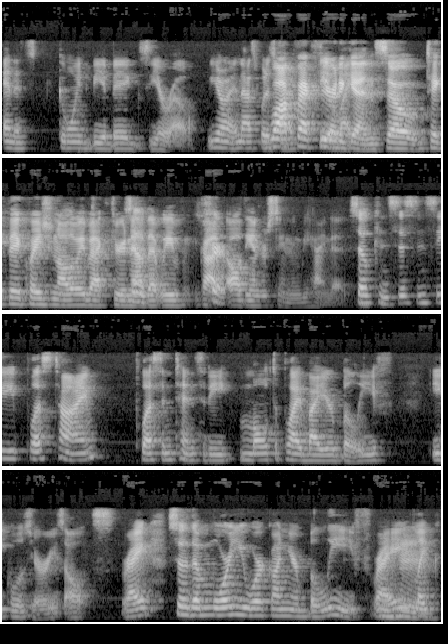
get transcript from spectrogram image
and it's going to be a big zero. You know, and that's what it's walk back through it like. again so take the equation all the way back through now that we've got sure. all the understanding behind it So consistency plus time plus intensity multiplied by your belief equals your results, right? So the more you work on your belief, right? Mhm. Like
